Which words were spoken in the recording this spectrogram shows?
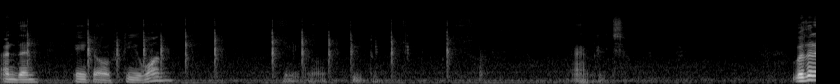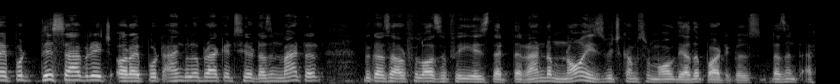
and then eta of t1, eta of t2 average. Whether I put this average or I put angular brackets here does not matter because our philosophy is that the random noise which comes from all the other particles does not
